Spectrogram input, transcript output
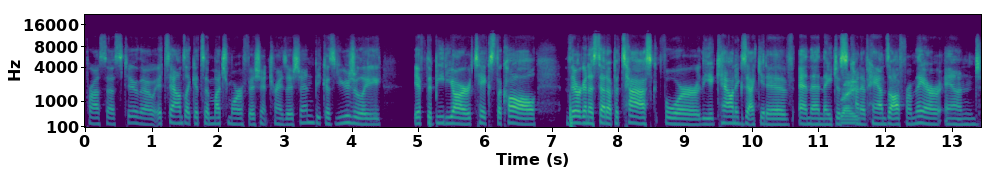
process too, though. It sounds like it's a much more efficient transition because usually if the BDR takes the call, they're going to set up a task for the account executive and then they just right. kind of hands off from there and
